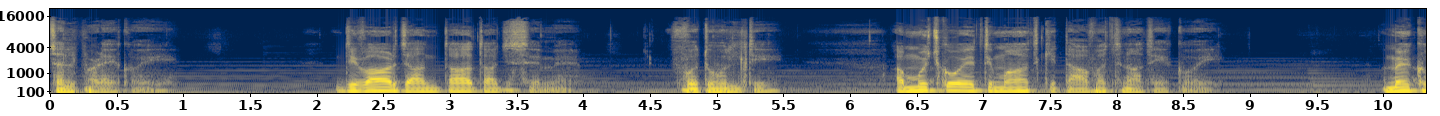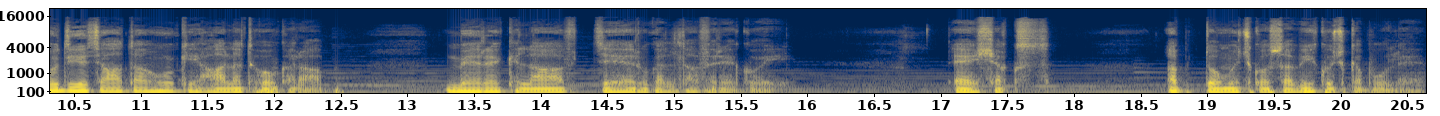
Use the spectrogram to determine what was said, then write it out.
चल पड़े कोई। दीवार जानता था जिसे मैं, वो धूल थी। अब मुझको एतमाद की दावत ना दे कोई। मैं खुद ये चाहता हूँ कि हालत हो खराब। मेरे खिलाफ जहर उगलता फिरे कोई। ए शख्स, अब तो मुझको सभी कुछ कबूल है।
